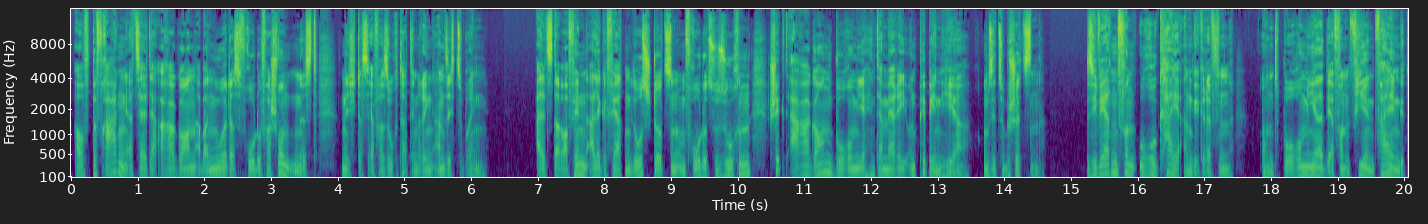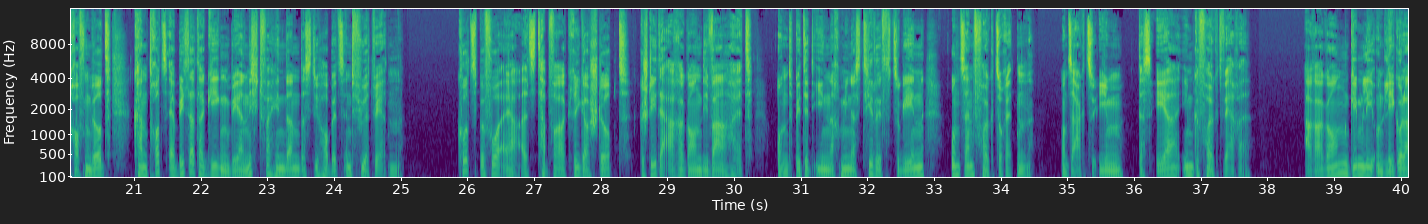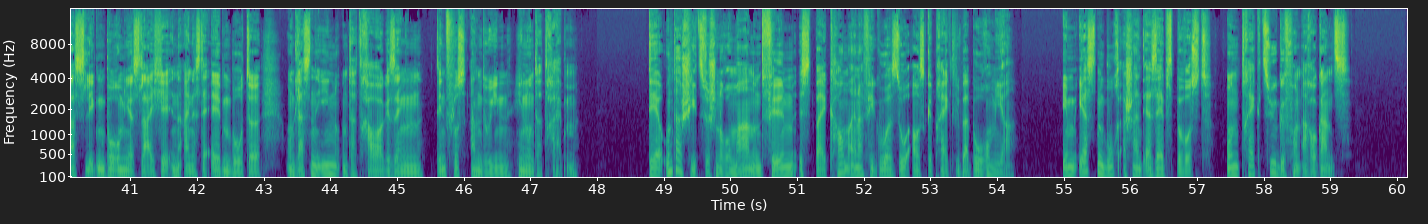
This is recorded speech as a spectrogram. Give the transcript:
Auf Befragen erzählt der Aragorn aber nur, dass Frodo verschwunden ist, nicht, dass er versucht hat, den Ring an sich zu bringen. Als daraufhin alle Gefährten losstürzen, um Frodo zu suchen, schickt Aragorn Boromir hinter Merry und Pippin her, um sie zu beschützen. Sie werden von Urukai angegriffen, und Boromir, der von vielen Pfeilen getroffen wird, kann trotz erbitterter Gegenwehr nicht verhindern, dass die Hobbits entführt werden. Kurz bevor er als tapferer Krieger stirbt, gesteht er Aragorn die Wahrheit und bittet ihn, nach Minas Tirith zu gehen und sein Volk zu retten, und sagt zu ihm, dass er ihm gefolgt wäre. Aragorn, Gimli und Legolas legen Boromirs Leiche in eines der Elbenboote und lassen ihn unter Trauergesängen den Fluss Anduin hinuntertreiben. Der Unterschied zwischen Roman und Film ist bei kaum einer Figur so ausgeprägt wie bei Boromir. Im ersten Buch erscheint er selbstbewusst und trägt Züge von Arroganz.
